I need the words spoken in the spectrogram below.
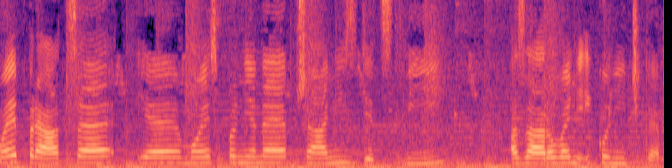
Moje práce je moje splněné přání z dětství a zároveň i koníčkem.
